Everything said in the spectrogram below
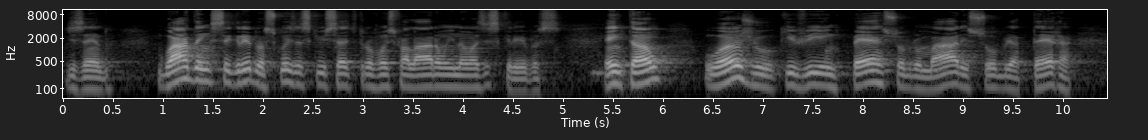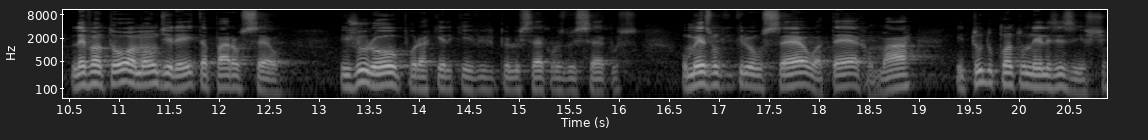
dizendo: Guarda em segredo as coisas que os sete trovões falaram e não as escrevas. Então, o anjo que vi em pé sobre o mar e sobre a terra, levantou a mão direita para o céu e jurou por aquele que vive pelos séculos dos séculos, o mesmo que criou o céu, a terra, o mar e tudo quanto neles existe.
